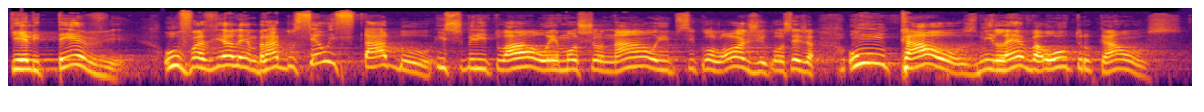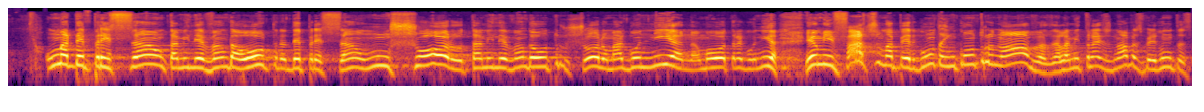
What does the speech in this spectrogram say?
que ele teve, o fazia lembrar do seu estado espiritual, emocional e psicológico, ou seja, um caos me leva a outro caos. Uma depressão está me levando a outra depressão, um choro está me levando a outro choro, uma agonia, uma outra agonia. Eu me faço uma pergunta, encontro novas, ela me traz novas perguntas,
